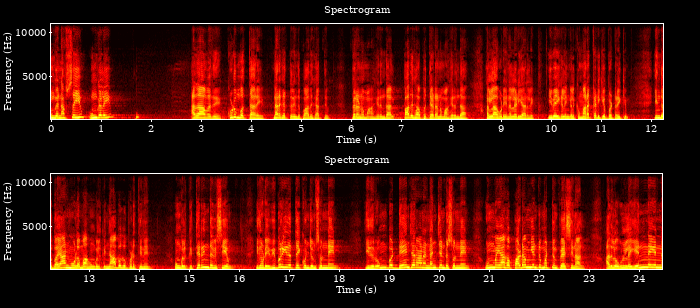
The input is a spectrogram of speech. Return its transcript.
உங்கள் நப்சையும் உங்களையும் அதாவது குடும்பத்தாரை நரகத்திலிருந்து பாதுகாத்து பிறனமாக இருந்தால் பாதுகாப்பு தேடனமாக இருந்தால் அல்லாஹுடைய நல்லடியார்களே இவைகள் எங்களுக்கு மறக்கடிக்கப்பட்டிருக்கும். இந்த பயான் மூலமாக உங்களுக்கு ஞாபகப்படுத்தினேன். உங்களுக்கு தெரிந்த விஷயம் இதனுடைய விபரீதத்தை கொஞ்சம் சொன்னேன். இது ரொம்ப டேஞ்சரான நஞ்சென்று சொன்னேன். உண்மையாக படம் என்று மட்டும் பேசினால் அதில் உள்ள என்ன என்ன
